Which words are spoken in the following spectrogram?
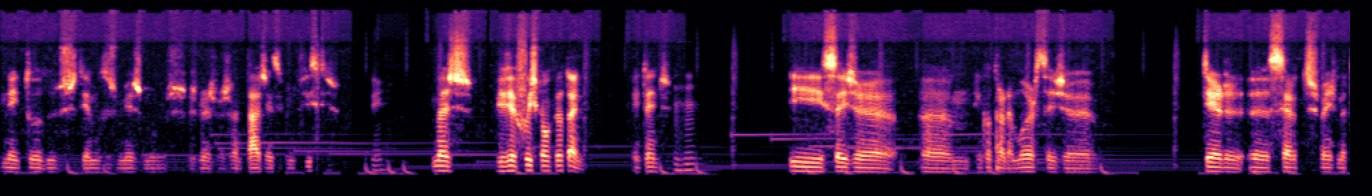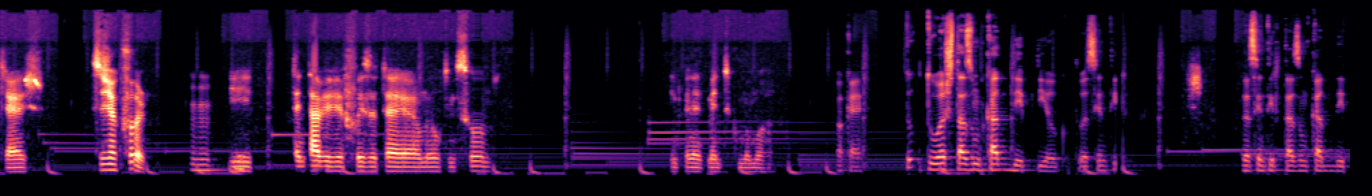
nem todos temos os mesmos, as mesmas vantagens e benefícios. Sim. Mas viver feliz com o que eu tenho, entendes? Uhum. e seja hum, encontrar amor, seja ter eh, certos bens materiais, seja o que for, Uhum. e tentar viver feliz até o meu último segundo, independentemente de como eu morra. Ok. Tu, tu hoje estás um bocado deep, Diogo. Estou a sentir. Estou a sentir que estás um bocado deep.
